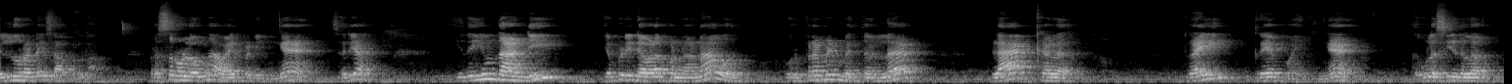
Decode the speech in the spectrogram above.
எள்ளுரண்டை சாப்பிடலாம். ப்ரெஷர் உள்ளவங்க அவாய்ட் பண்ணிக்கோங்க. சரியா? இதையும் தாண்டி எப்படி டெவலப் பண்ணான்னா ஒரு ஒரு பிரமிட் மெத்தடில் பிளாக் கலர் ட்ரை கிரேப் வாங்கிக்கோங்க. அதுக்குள்ளே சீடெல்லாம் இருக்கும்.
